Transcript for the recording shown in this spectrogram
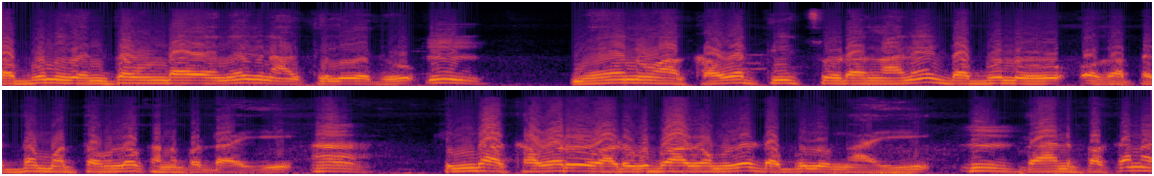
డబ్బులు ఎంత ఉన్నాయనేది నాకు తెలియదు. నేను ఆ కవర్ తీసి చూడంగానే డబ్బులు ఒక పెద్ద మొత్తంలో కనపడ్డాయి. కింద కవరు అడుగు భాగంలో డబ్బులు ఉన్నాయి దాని పక్కన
